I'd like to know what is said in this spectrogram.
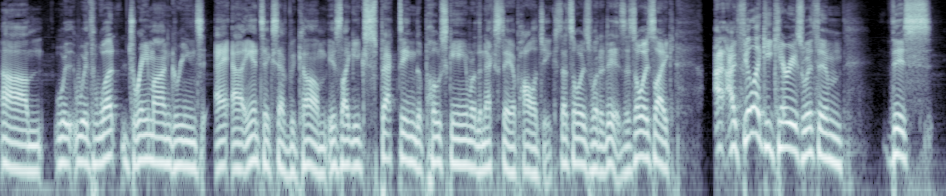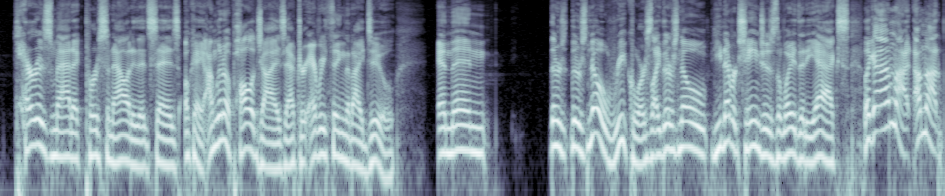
um with with what Draymond Green's a- uh, antics have become is like expecting the post game or the next day apology because that's always what it is. It's always like I, I feel like he carries with him this charismatic personality that says, "Okay, I'm going to apologize after everything that I do," and then there's there's no recourse. Like there's no he never changes the way that he acts. Like I'm not I'm not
